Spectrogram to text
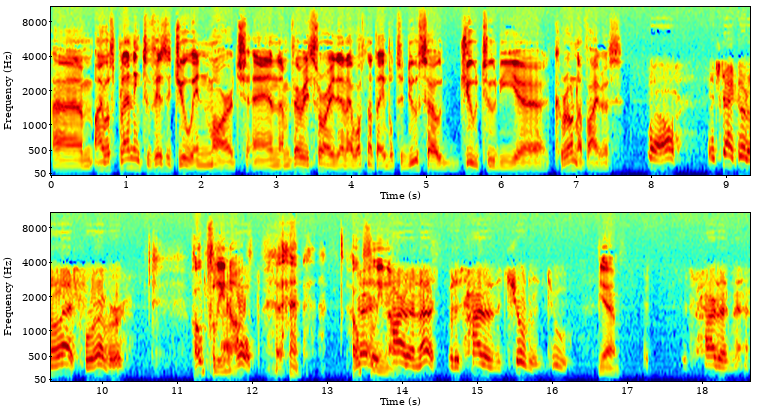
um, I was planning to visit you in March, and I'm very sorry that I was not able to do so due to the uh, coronavirus. Well, it's not going to last forever. Hopefully I not. hope. Hopefully it's not. It's hard on us, but it's hard on the children too. Yeah. It's hard on uh,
